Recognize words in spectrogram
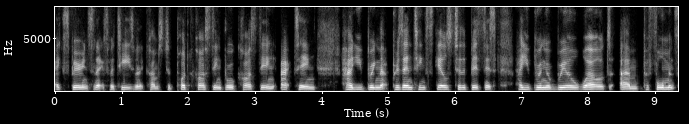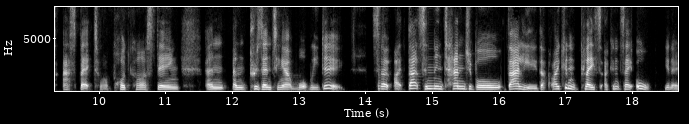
experience and expertise when it comes to podcasting broadcasting acting how you bring that presenting skills to the business how you bring a real world um, performance aspect to our podcasting and and presenting out what we do. So I, that's an intangible value that i couldn't place i couldn't say oh you know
